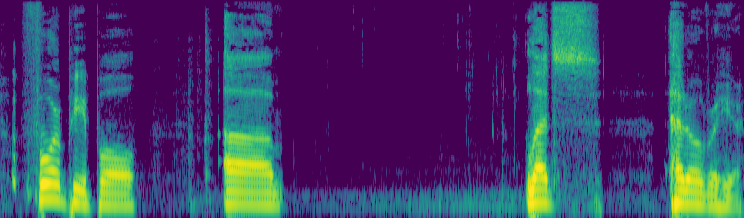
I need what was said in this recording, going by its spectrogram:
for people. Um, let's head over here.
